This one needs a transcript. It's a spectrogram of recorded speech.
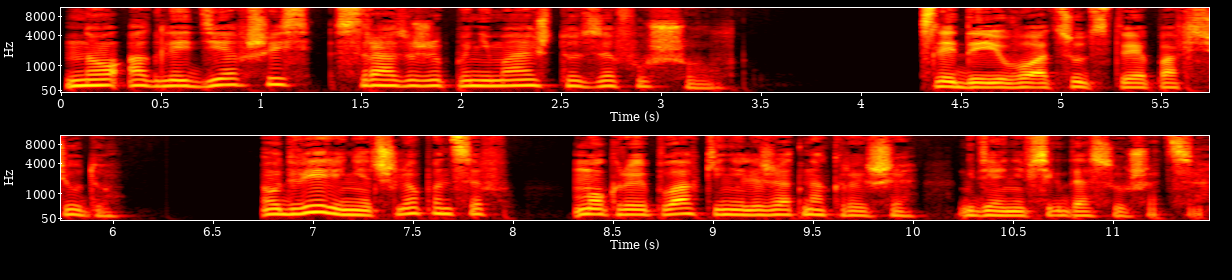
но, оглядевшись, сразу же понимаю, что Зеф ушел. Следы его отсутствия повсюду. У двери нет шлепанцев, мокрые плавки не лежат на крыше, где они всегда сушатся.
